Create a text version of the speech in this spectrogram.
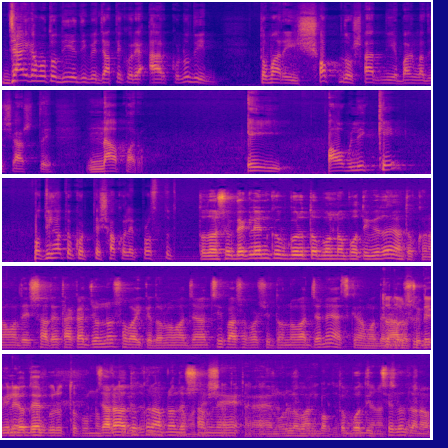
জায়গা মতো দিয়ে দিবে যাতে করে আর কোনোদিন তোমার এই স্বপ্ন স্বাদ নিয়ে বাংলাদেশে আসতে না পারো। এই আওয়ামী লীগকে প্রতিহত করতে সকলে প্রস্তুত। তো দর্শক দেখলেন খুব গুরুত্বপূর্ণ প্রতিবেদন এতক্ষণ আমাদের সাথে থাকার জন্য সবাইকে ধন্যবাদ জানাচ্ছি। পাশাপাশি ধন্যবাদ জানাই আজকে আমাদের তো দর্শক আলোচক দেখলেন বৃন্দদের। খুব গুরুত্বপূর্ণ যারা এতক্ষণ আপনাদের সামনে মূল্যবান বক্তব্য দিচ্ছিল জনাব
